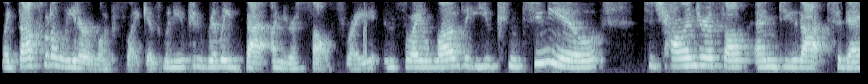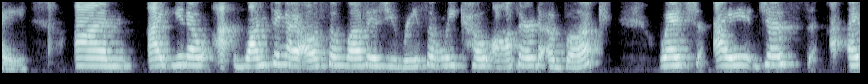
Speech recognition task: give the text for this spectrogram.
Like that's what a leader looks like is when you can really bet on yourself right? And so i love that you continue to challenge yourself and do that today. Um, I, you know, one thing I also love is you recently co-authored a book, which I just, I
